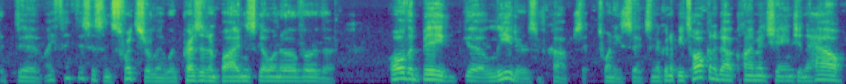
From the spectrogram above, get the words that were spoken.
at the, I think this is in Switzerland where President Biden's going over the, all the big uh, leaders of COP 26, and they're going to be talking about climate change and how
